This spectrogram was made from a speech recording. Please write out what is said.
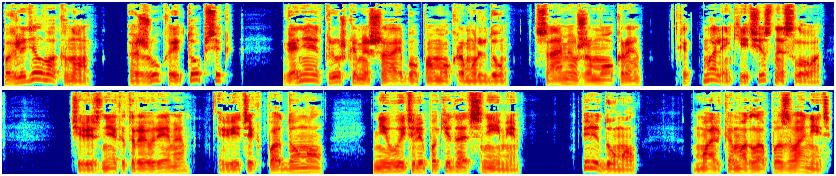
Поглядел в окно. Жука и Топсик гоняют клюшками шайбу по мокрому льду. Сами уже мокрые. Как маленькие, честное слово. Через некоторое время Витик подумал, не выйти ли покидать с ними. Передумал. Малька могла позвонить.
